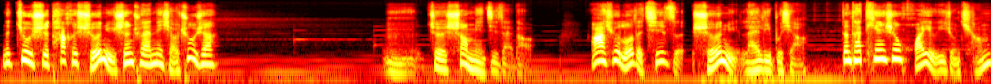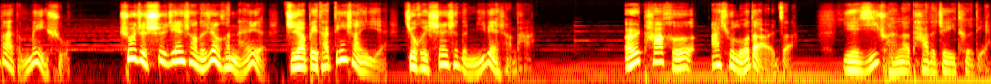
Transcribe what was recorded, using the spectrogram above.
那就是他和蛇女生出来那小畜生。嗯，这上面记载到，阿修罗的妻子蛇女来历不详，但她天生怀有一种强大的媚术，说这世间上的任何男人只要被她盯上一眼，就会深深的迷恋上她。而他和阿修罗的儿子。也遗传了他的这一特点，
